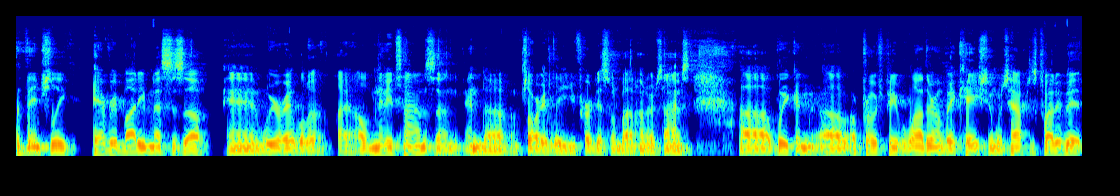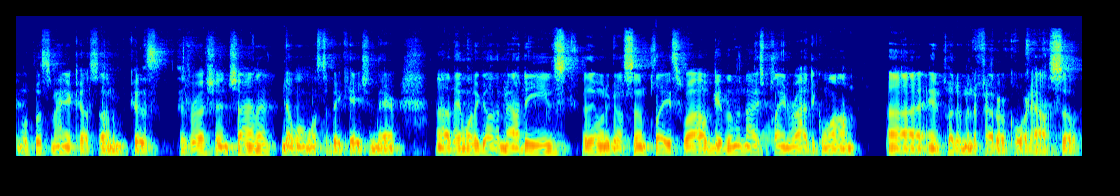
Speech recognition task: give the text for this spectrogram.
eventually everybody messes up and we were able to uh, many times and, and uh, i'm sorry lee you've heard this one about 100 times uh, we can uh, approach people while they're on vacation which happens quite a bit and we'll put some handcuffs on them because as russia and china no one wants to vacation there. Uh, they want to go to the maldives or they want to go someplace well i'll give them a nice plane ride to guam uh, and put them in a federal courthouse so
